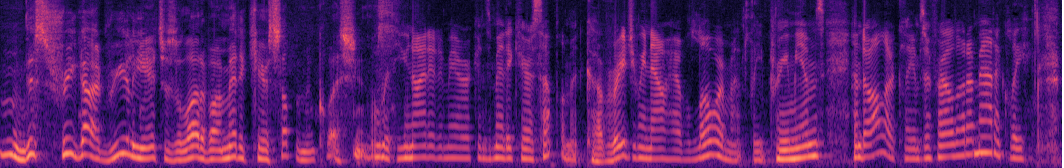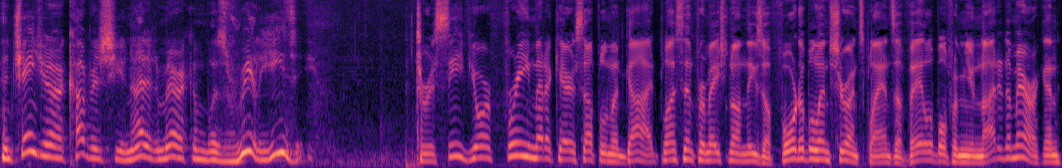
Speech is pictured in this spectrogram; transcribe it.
Mm, this free guide really answers a lot of our Medicare supplement questions. With United American's Medicare supplement coverage, we now have lower monthly premiums, and all our claims are filed automatically. And changing our coverage to United American was really easy. To receive your free Medicare supplement guide plus information on these affordable insurance plans available from United American,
